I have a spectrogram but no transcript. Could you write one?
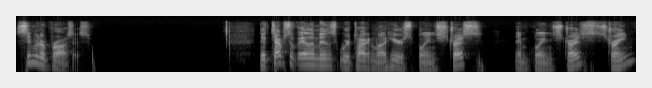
Similar process. The types of elements we're talking about here is plane stress and plane stress strain.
